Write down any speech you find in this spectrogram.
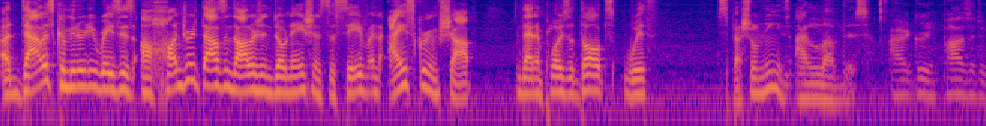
A Dallas community raises $100,000 in donations to save an ice cream shop that employs adults with special needs. I love this. I agree. Positive.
